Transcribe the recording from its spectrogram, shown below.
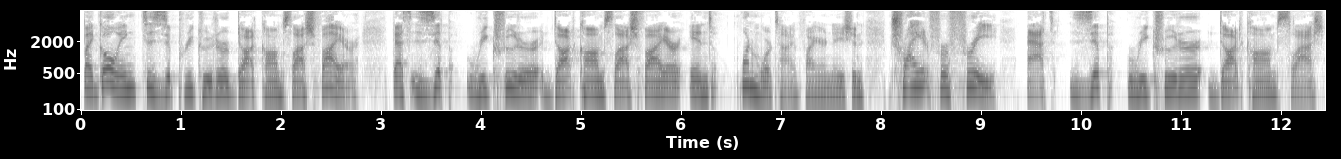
by going to ziprecruiter.com slash fire. That's ziprecruiter.com slash fire. And one more time, Fire Nation, try it for free at ziprecruiter.com slash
